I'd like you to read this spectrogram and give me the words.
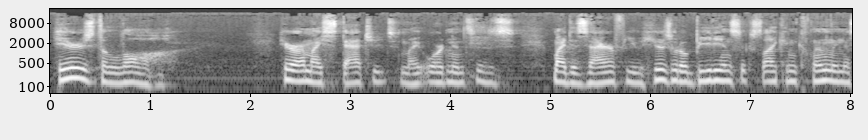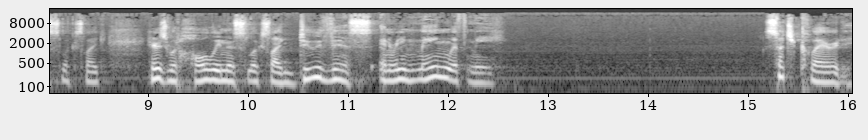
Here's the law. Here are my statutes and my ordinances, my desire for you. Here's what obedience looks like and cleanliness looks like. Here's what holiness looks like. Do this and remain with me. Such clarity.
